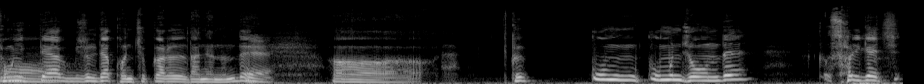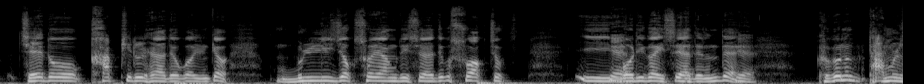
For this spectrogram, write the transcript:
홍익대학 어. 미술대학 건축가를 다녔는데 예. 어그 꿈 꿈은 좋은데 설계 제도 카피를 해야 되고 그러니까 물리적 소양도 있어야 되고 수학적 이 예. 머리가 있어야 예. 되는데 예. 그거는 담을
